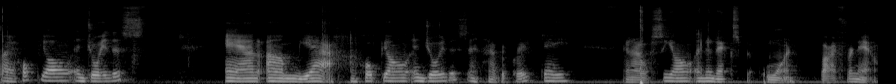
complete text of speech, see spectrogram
I hope y'all enjoy this. And um yeah, I hope y'all enjoy this and have a great day. And I will see y'all in the next one. Bye for now.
